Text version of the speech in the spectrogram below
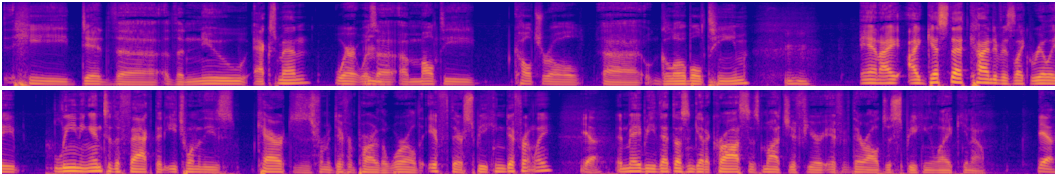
he did the the new X Men, where it was a, a multicultural, uh, global team, and I I guess that kind of is like really leaning into the fact that each one of these characters is from a different part of the world if they're speaking differently, Yeah. and maybe that doesn't get across as much if you're if they're all just speaking like you know Yeah.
